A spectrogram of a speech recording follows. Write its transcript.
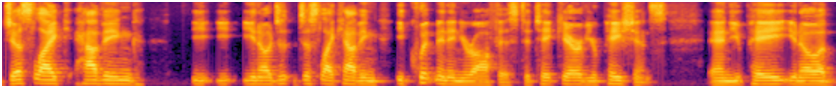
just like having you, you know just, just like having equipment in your office to take care of your patients and you pay you know a,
